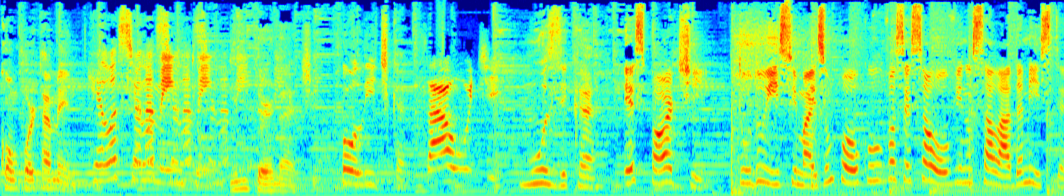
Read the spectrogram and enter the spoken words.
Comportamento. Relacionamento. Internet. Política. Saúde. Música. Esporte. Tudo isso e mais um pouco você só ouve no Salada Mista.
